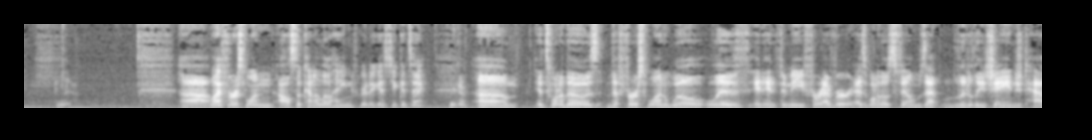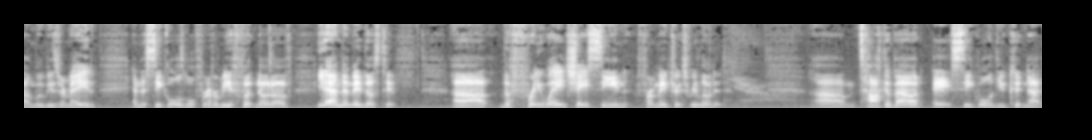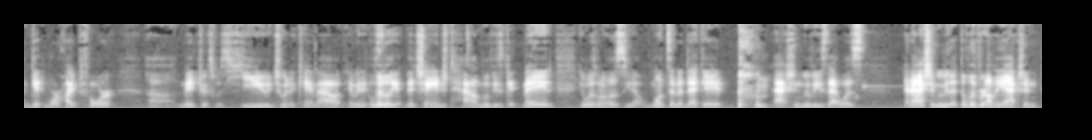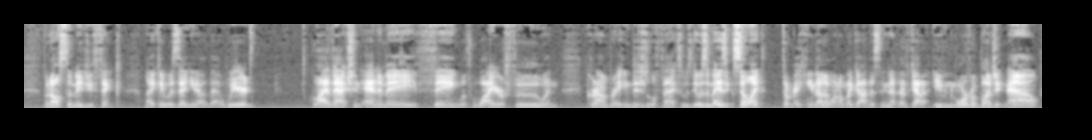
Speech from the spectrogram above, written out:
Uh, my first one, also kind of low hanging fruit, I guess you could say. Okay. Um, it's one of those. The first one will live in infamy forever as one of those films that literally changed how movies are made, and the sequels will forever be a footnote of yeah, and they made those two. Uh, the freeway chase scene from Matrix Reloaded. Um, talk about a sequel you could not get more hyped for. Uh, Matrix was huge when it came out. I mean, it, literally, it, changed how movies get made. It was one of those, you know, once in a decade action movies that was an action movie that delivered on the action, but also made you think. Like it was that, you know, that weird live action anime thing with wire fu and groundbreaking digital effects. It was it was amazing. So like they're making another one. Oh my god, this thing that they've got a, even more of a budget now.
